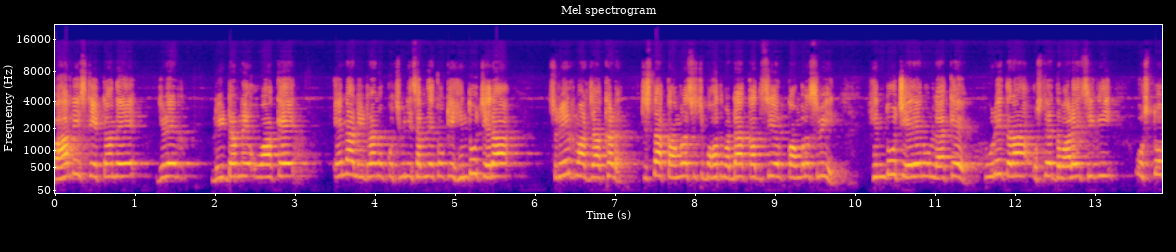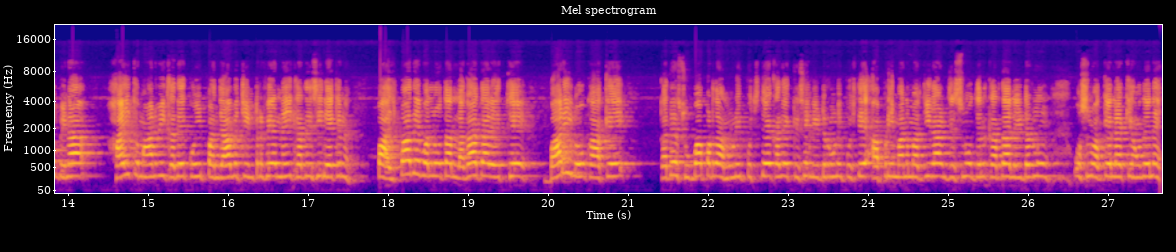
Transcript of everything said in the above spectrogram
ਬਾਹਰਲੀ ਸਟੇਟਾਂ ਦੇ ਜਿਹੜੇ ਲੀਡਰ ਨੇ, ਉਹ ਆ ਕੇ ਇਹਨਾਂ ਲੀਡਰਾਂ ਨੂੰ ਕੁਝ ਵੀ ਨਹੀਂ ਸਮਝਦੇ, ਕਿਉਂਕਿ ਹਿੰਦੂ ਚਿਹਰਾ ਸੁਨੀਲ ਕੁਮਾਰ ਜਾਖੜ, ਜਿਸ ਦਾ ਕਾਂਗਰਸ ਵਿੱਚ ਬਹੁਤ ਵੱਡਾ ਕਦ ਸੀ ਔਰ ਕਾਂਗਰਸ ਵੀ ਹਿੰਦੂ ਚਿਹਰੇ ਨੂੰ ਲੈ ਕੇ ਪੂਰੀ ਤਰ੍ਹਾਂ ਉਸਦੇ ਦਿਵਾਲੇ ਸੀਗੀ। ਉਸ ਤੋਂ ਬਿਨਾ ਹਾਈ ਕਮਾਨ ਵੀ ਕਦੇ ਕੋਈ ਪੰਜਾਬ ਵਿੱਚ ਇੰਟਰਫੇਅਰ ਨਹੀਂ ਕਰਦੀ ਸੀ, ਲੇਕਿਨ ਭਾਜਪਾ ਦੇ ਵੱਲੋਂ ਤਾਂ ਲਗਾਤਾਰ ਇੱਥੇ ਬਾਹਰੀ ਲੋਕ ਆ ਕੇ ਕਦੇ ਸੂਬਾ ਪ੍ਰਧਾਨ ਨੂੰ ਨਹੀਂ ਪੁੱਛਦੇ, ਕਦੇ ਕਿਸੇ ਲੀਡਰ ਨੂੰ ਨਹੀਂ ਪੁੱਛਦੇ, ਆਪਣੀ ਮਨਮਰਜ਼ੀ ਨਾਲ ਜਿਸ ਨੂੰ ਦਿਲ ਕਰਦਾ ਲੀਡਰ ਨੂੰ ਉਸ ਨੂੰ ਅੱਗੇ ਲੈ ਕੇ ਆਉਂਦੇ ਨੇ।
